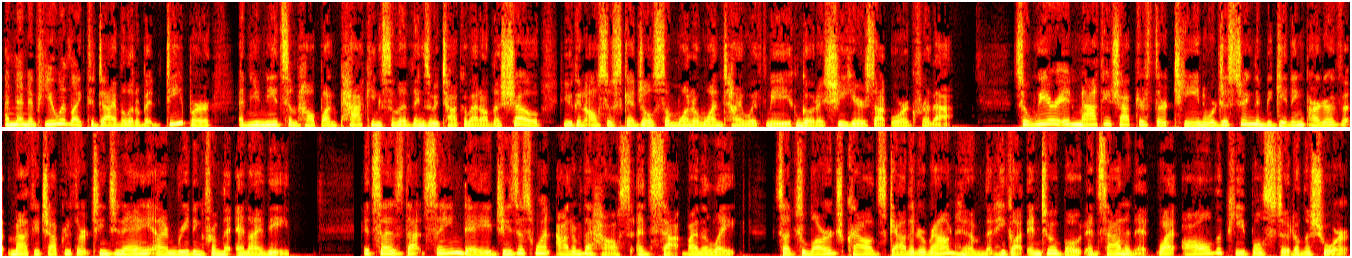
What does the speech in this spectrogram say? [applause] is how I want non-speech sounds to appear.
And then if you would like to dive a little bit deeper and you need some help unpacking some of the things we talk about on the show, you can also schedule some one-on-one time with me. You can go to shehears.org for that. So we are in Matthew chapter 13. We're just doing the beginning part of Matthew chapter 13 today, and I'm reading from the NIV. It says that same day, Jesus went out of the house and sat by the lake. Such large crowds gathered around him that he got into a boat and sat in it, while all the people stood on the shore.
